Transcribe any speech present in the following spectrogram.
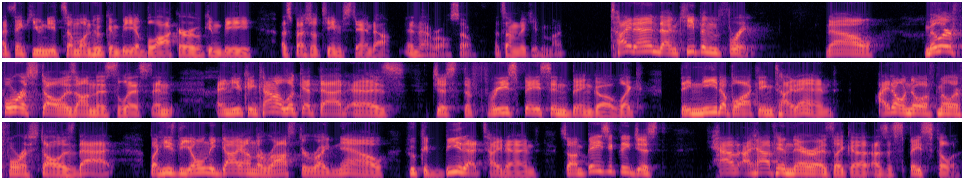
I think you need someone who can be a blocker, who can be a special team standout in that role. So that's something to keep in mind. Tight end, I'm keeping three. Now, Miller Forristall is on this list, and and you can kind of look at that as just the free space in bingo. Like they need a blocking tight end. I don't know if Miller Forristall is that, but he's the only guy on the roster right now who could be that tight end. So I'm basically just have I have him there as like a as a space filler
